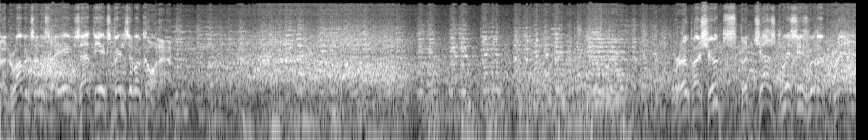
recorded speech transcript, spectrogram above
But Robertson saves at the expense of a corner. Roper shoots, but just misses with a grand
